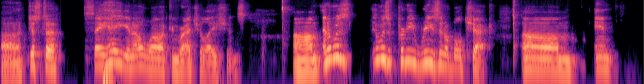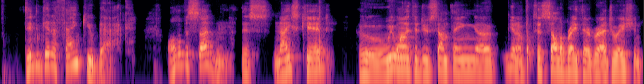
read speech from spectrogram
uh, just to say, "Hey, you know, uh, congratulations." Um, and it was it was a pretty reasonable check, um, and didn't get a thank you back. All of a sudden, this nice kid who we wanted to do something, uh, you know, to celebrate their graduation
